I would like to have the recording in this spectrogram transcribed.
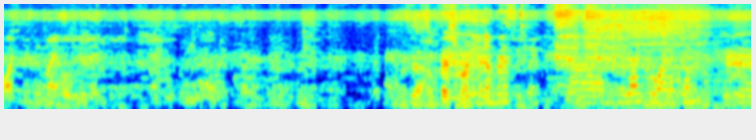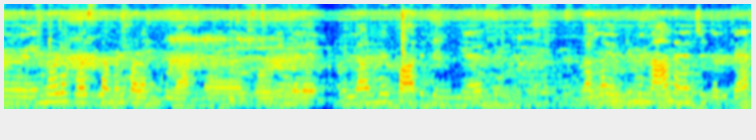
Watch film I hope you like எல்லாருக்கும் வணக்கம். இது என்னோட ஃபர்ஸ்ட் தமிழ் படம் கூட. ஸோ நீங்கள் எல்லாருமே பார்த்துட்டீங்க. நல்லா இருக்குன்னு நான் நினச்சிட்டு இருக்கேன்.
